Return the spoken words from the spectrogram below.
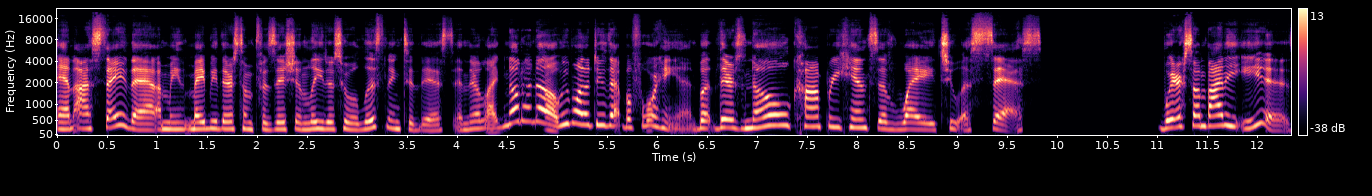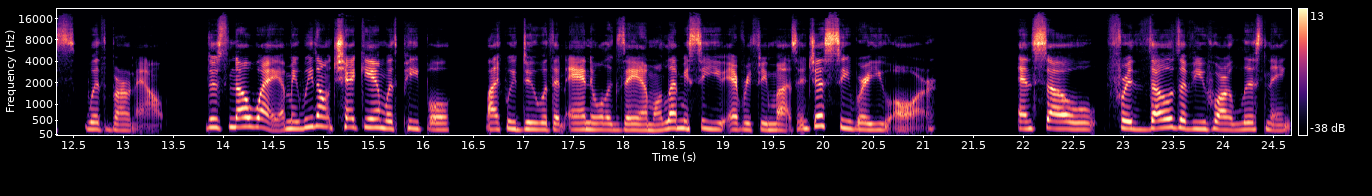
And I say that, I mean, maybe there's some physician leaders who are listening to this and they're like, no, no, no, we want to do that beforehand. But there's no comprehensive way to assess where somebody is with burnout. There's no way. I mean, we don't check in with people like we do with an annual exam or let me see you every three months and just see where you are. And so, for those of you who are listening,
